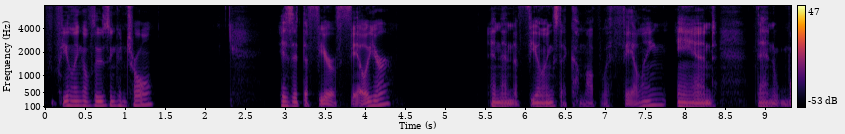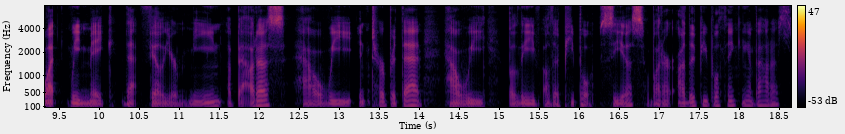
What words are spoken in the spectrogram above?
feeling of losing control? Is it the fear of failure? And then the feelings that come up with failing, and then what we make that failure mean about us, how we interpret that, how we believe other people see us, what are other people thinking about us?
